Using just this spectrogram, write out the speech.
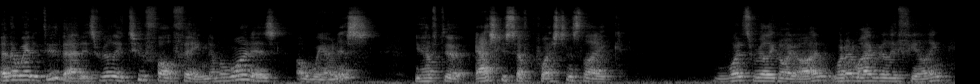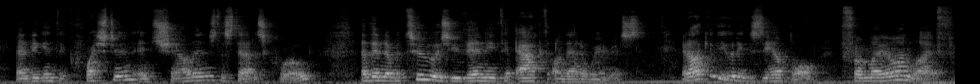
And the way to do that is really a twofold thing. Number one is awareness. You have to ask yourself questions like what's really going on? What am i really feeling? And begin to question and challenge the status quo. And then number two is you then need to act on that awareness and I'll give you an example from my own life.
